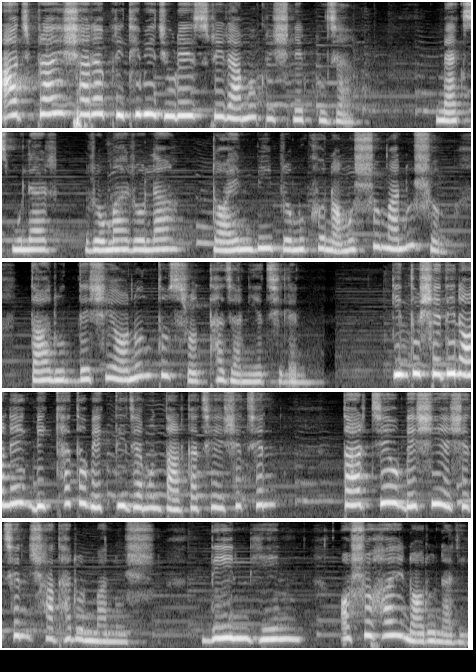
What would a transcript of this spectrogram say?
আজ প্রায় সারা পৃথিবী জুড়ে শ্রীরামকৃষ্ণের পূজা। ম্যাক্স মুলার, রোমা রোলা, টয়েনবি প্রমুখ নমস্য মানুষও তার উদ্দেশ্যে অনন্ত শ্রদ্ধা জানিয়েছিলেন। কিন্তু সেদিন অনেক বিখ্যাত ব্যক্তি যেমন তার কাছে এসেছেন, তার চেয়েও বেশি এসেছেন সাধারণ মানুষ, দিনহীন, অসহায় নরনারী।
